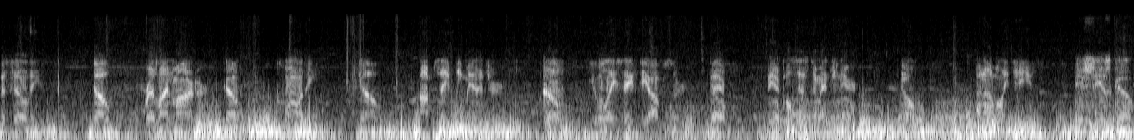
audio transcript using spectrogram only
Facilities. Go. Redline monitor. Go. Quality. Go. Op safety manager. Go. ULA safety officer. Go. Vehicle system engineer. Go. Anomaly chief. AC is go.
